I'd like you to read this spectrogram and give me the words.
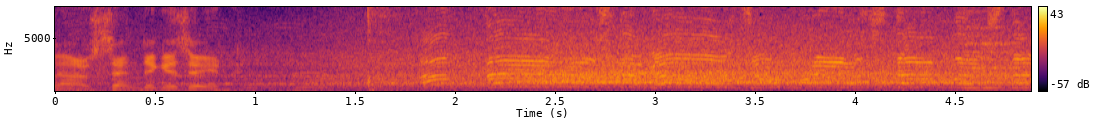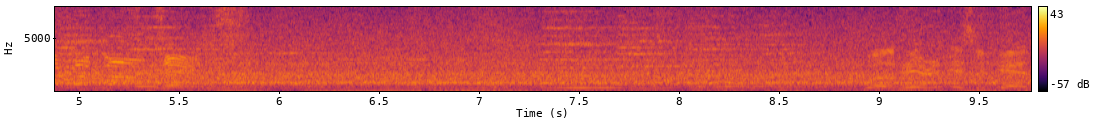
Now sending it in. And there's the goal to re-establish their advantage. Well, here it is again.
